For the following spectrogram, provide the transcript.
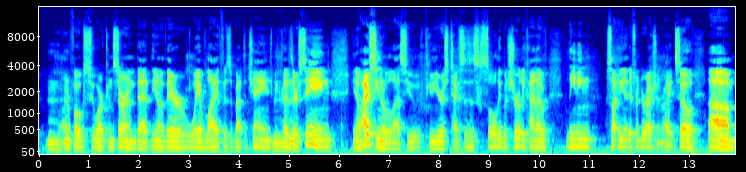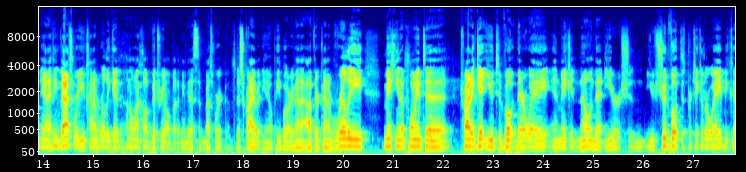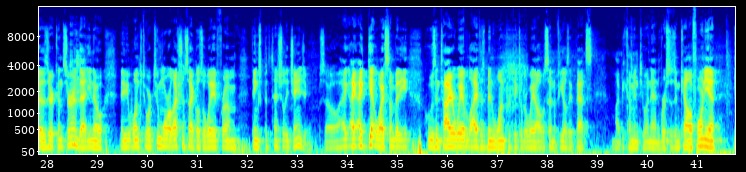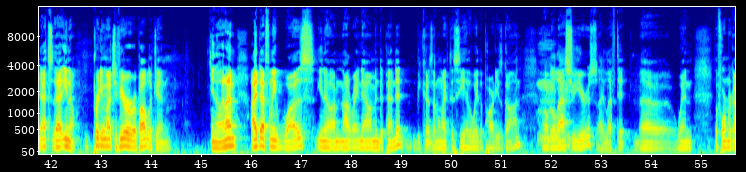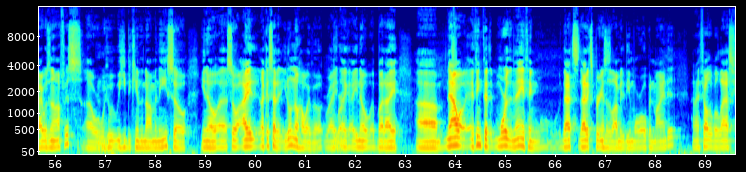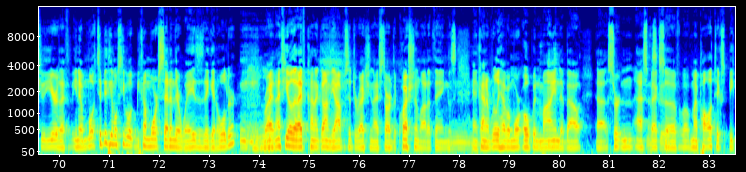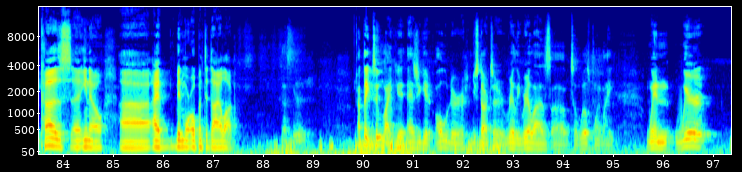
A lot of folks who are concerned that you know their way of life is about to change because they're seeing, you know, I've seen it over the last few few years. Texas is slowly but surely kind of leaning slightly in a different direction, right? So, um, and I think that's where you kind of really get. I don't want to call it vitriol, but maybe that's the best word to describe it. You know, people are kind of out there, kind of really making a point to try to get you to vote their way and make it known that you should you should vote this particular way because they're concerned that you know maybe one or two more election cycles away from things potentially changing. So I, I, I get why somebody whose entire way of life has been one particular way all of a sudden feels like that's might be coming to an end. Versus in California, that's that you know pretty much if you're a Republican, you know, and I'm I definitely was. You know, I'm not right now. I'm independent because I don't like to see how the way the party's gone over the last few years. I left it uh, when the former guy was in office, uh, or he, he became the nominee. So you know, uh, so I like I said, you don't know how I vote, right? Like I- you know, but I um, now I think that more than anything, that's that experience has allowed me to be more open minded. And I felt over the last few years, I've you know, most, typically most people become more set in their ways as they get older, right? And I feel that I've kind of gone the opposite direction. I've started to question a lot of things and kind of really have a more open mind about uh, certain aspects of, of my politics because uh, you know uh, I've been more open to dialogue. That's good. I think too, like as you get older, you start to really realize, uh, to Will's point, like when we're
